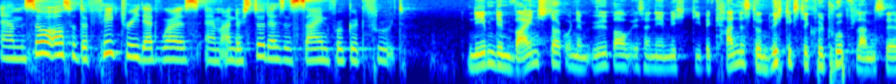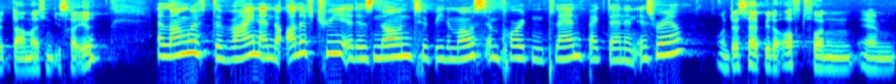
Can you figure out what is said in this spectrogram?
Um, so also the fig tree that was um, understood as a sign for good fruit. Neben dem Weinstock und dem Ölbaum ist er nämlich die bekannteste und wichtigste Kulturpflanze damals in Israel. Along with the vine and the olive tree, it is known to be the most important plant back then in Israel. Und deshalb wird er oft von ähm,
